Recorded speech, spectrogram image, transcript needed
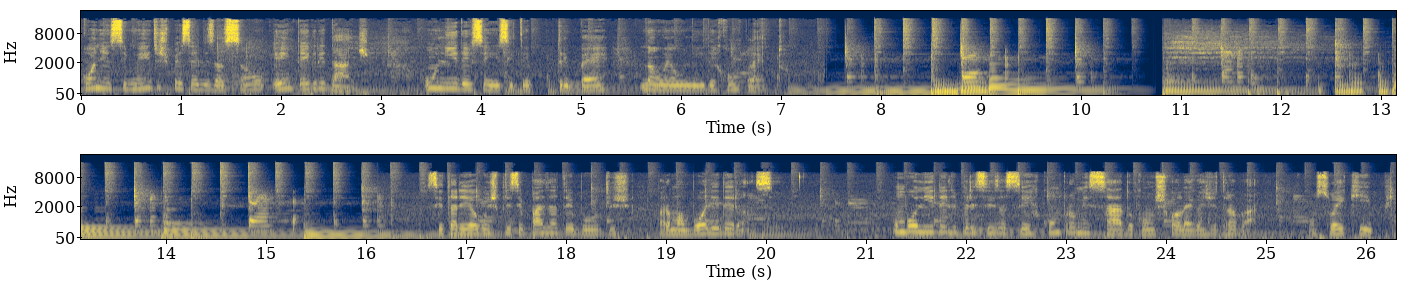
conhecimento, especialização e integridade. Um líder sem esse tripé não é um líder completo. Citarei alguns principais atributos para uma boa liderança. Um bom líder ele precisa ser compromissado com os colegas de trabalho com sua equipe.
